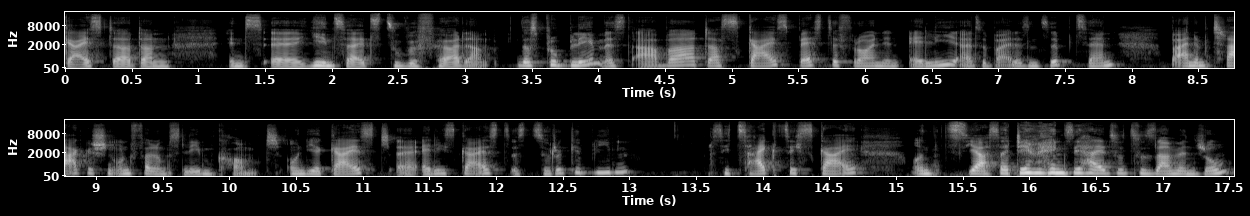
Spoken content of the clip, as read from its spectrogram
Geister dann ins äh, Jenseits zu befördern. Das Problem ist aber, dass Guys beste Freundin Ellie, also beide sind 17, bei einem tragischen Unfall ums Leben kommt. Und ihr Geist, äh, Ellies Geist, ist zurückgeblieben Sie zeigt sich Sky und ja, seitdem hängen sie halt so zusammen rum.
